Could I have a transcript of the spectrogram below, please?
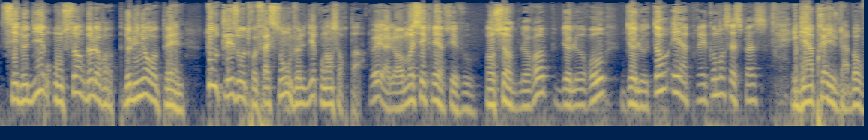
c'est de dire on sort de l'Europe, de l'Union européenne. Toutes les autres façons veulent dire qu'on n'en sort pas. Oui, alors moi c'est clair chez vous. On sort de l'Europe, de l'euro, de l'OTAN, et après, comment ça se passe? Eh bien après, d'abord,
